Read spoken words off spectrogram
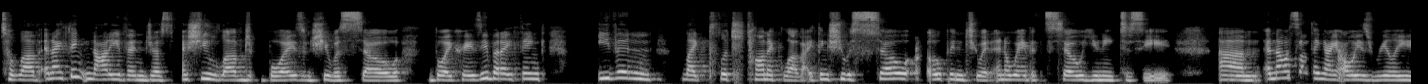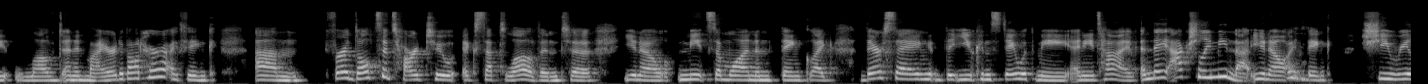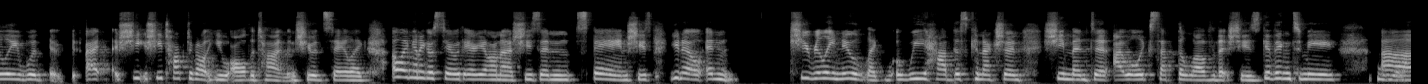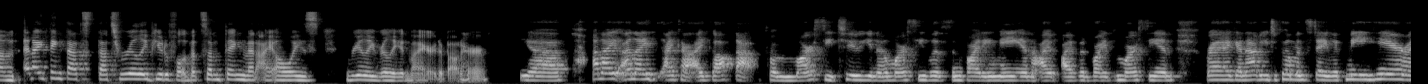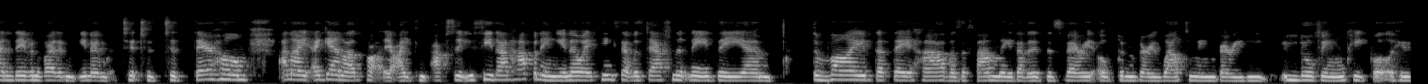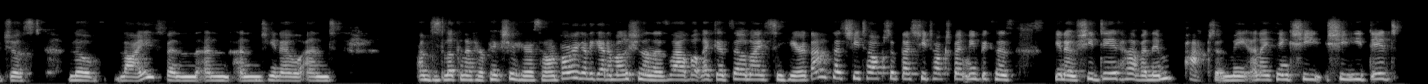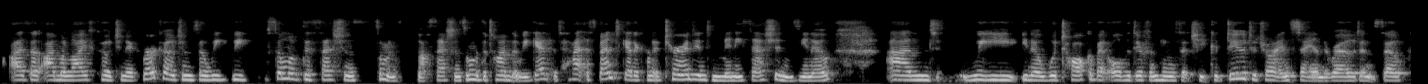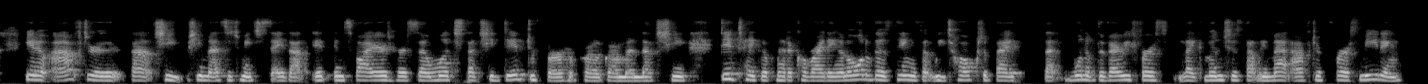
to love and i think not even just she loved boys and she was so boy crazy but i think even like platonic love. I think she was so open to it in a way that's so unique to see. Um, mm. and that was something i always really loved and admired about her. I think um, for adults it's hard to accept love and to you know meet someone and think like they're saying that you can stay with me anytime. And they actually mean that you know i think she really would I, she she talked about you all the time. And she would say like oh i'm going to go stay with ariana. She's in spain. She's you know and she really knew like we had this connection. She meant it. I will accept the love that she's giving to me. Yeah. um, and i think that's that's really beautiful. That's something that i always really really admired about her. Yeah. And i and i i got, I got that from marcy too. You know marcy was inviting me and I, i've invited marcy and greg and abby to come and stay with me here. And they've invited you know to, to, to their home. And i again i'll probably i can absolutely see that happening. You know i think that was definitely the um the vibe that they have as a family that it is very open very welcoming very loving people who just love life and and and you know and I'm just looking at her picture here, so I'm probably going to get emotional as well. But like, it's so nice to hear that that she talked that she talked about me because, you know, she did have an impact on me, and I think she she did as a, I'm a life coach and a career coach, and so we we some of the sessions, some of not sessions, some of the time that we get spent together kind of turned into mini sessions, you know, and we you know would talk about all the different things that she could do to try and stay on the road, and so you know after that she she messaged me to say that it inspired her so much that she did defer her program and that she did take up medical writing and all of those things that we talked about that one of the very first like lunches that we met after first meeting.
